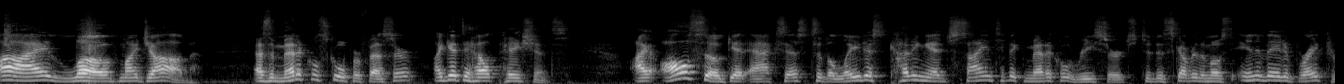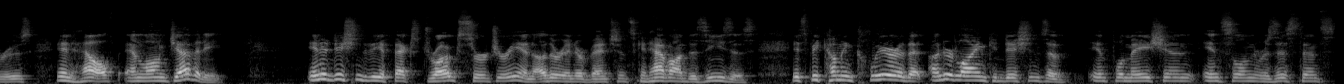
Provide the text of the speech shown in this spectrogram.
I love my job. As a medical school professor, I get to help patients. I also get access to the latest cutting edge scientific medical research to discover the most innovative breakthroughs in health and longevity. In addition to the effects drug, surgery, and other interventions can have on diseases, it's becoming clear that underlying conditions of inflammation, insulin resistance,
